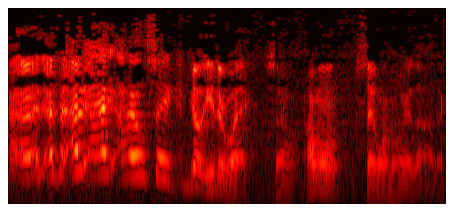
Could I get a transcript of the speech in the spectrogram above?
I, I, I I'll say it could go either way. So I won't say one way or the other.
